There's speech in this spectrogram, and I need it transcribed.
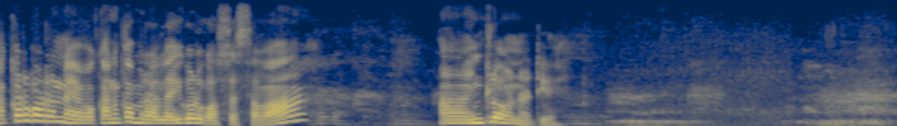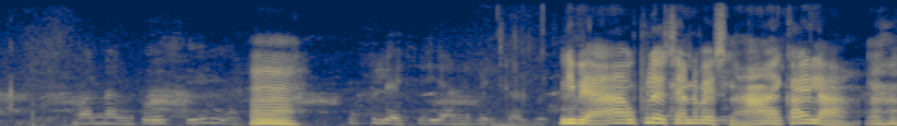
అక్కడ కూడా ఉన్నాయి. అవ్వ, కనకాంబరాలు అవి కూడా వస్తావా ఇంట్లో ఉన్నట్టు ఉప్పులేసి ఇవే ఉప్పులు వేసి ఎండ వేసిన కాయలా? ఆహా.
